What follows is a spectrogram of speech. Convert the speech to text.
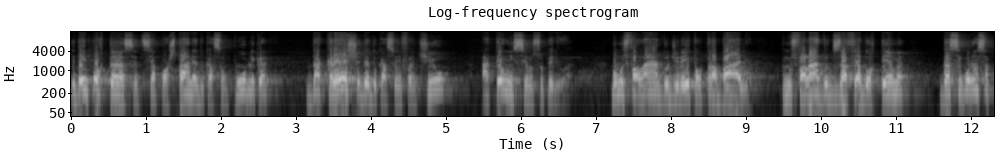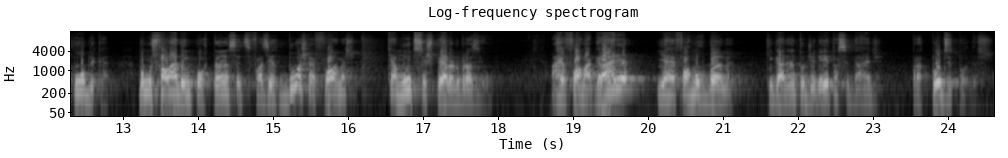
e da importância de se apostar na educação pública, da creche da educação infantil até o ensino superior. Vamos falar do direito ao trabalho, vamos falar do desafiador tema da segurança pública, vamos falar da importância de se fazer duas reformas que há muito se espera no Brasil: a reforma agrária e a reforma urbana, que garanta o direito à cidade para todos e todas.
